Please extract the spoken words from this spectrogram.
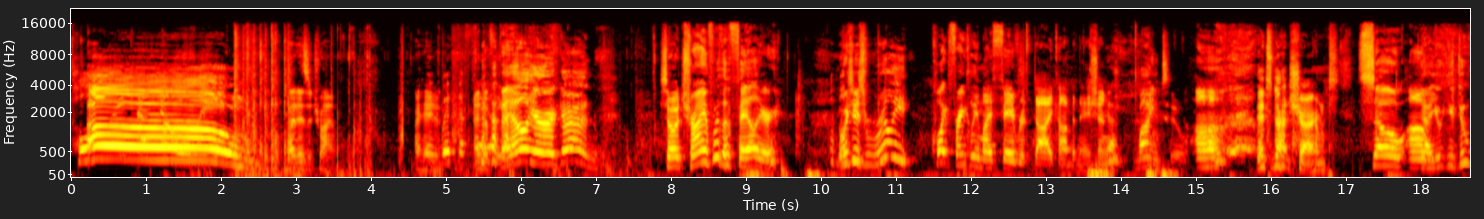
Holy Oh! That is a triumph. I hate cannoli. it. With the And a failure. failure again. So a triumph with a failure, which is really, quite frankly, my favorite die combination. Yeah. Mine too. Uh, It's not charmed. So um, yeah, you, you do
